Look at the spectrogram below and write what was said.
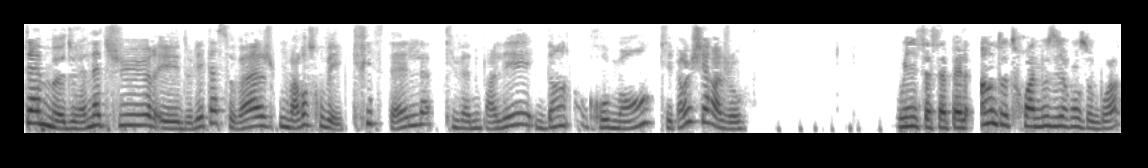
thème de la nature et de l'état sauvage, on va retrouver Christelle qui va nous parler d'un roman qui est paru chez Rajo. Oui, ça s'appelle 1, 2, 3, nous irons au bois.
